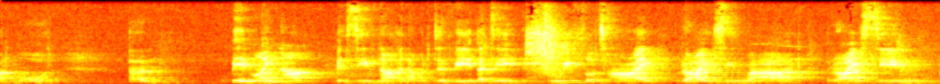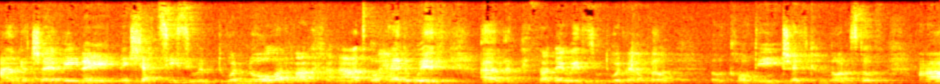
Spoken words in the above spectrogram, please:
a'r môr. Um, Be mae yna, be sydd yna yn Aberdyfi, ydy llwyth o tai, rai sy'n wag, rai sy'n ailgatrefi neu, neu llety sy'n wedi dŵad nôl ar farchanad oherwydd um, y pethau newydd sy'n dod mewn fel, fel codi, treth cyngor a stwff. A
